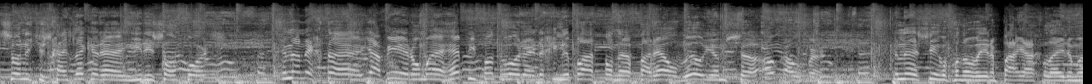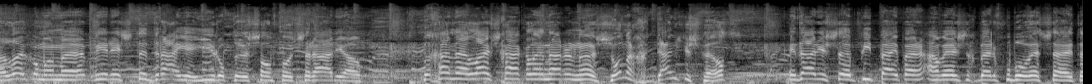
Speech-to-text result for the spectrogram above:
Het zonnetje schijnt lekker uh, hier in Zandvoort. En dan echt uh, ja, weer om uh, happy van te worden. En daar ging de plaat van Pharrell Williams ook over. Een single van alweer een paar jaar geleden. Maar leuk om hem weer eens te draaien hier op de Zandvoortse radio. We gaan live schakelen naar een zonnig Duintjesveld. En daar is Piet Pijper aanwezig bij de voetbalwedstrijd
